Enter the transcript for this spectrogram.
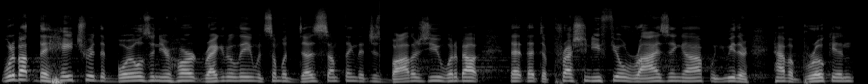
What about the hatred that boils in your heart regularly when someone does something that just bothers you? What about that, that depression you feel rising up when you either have a broken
